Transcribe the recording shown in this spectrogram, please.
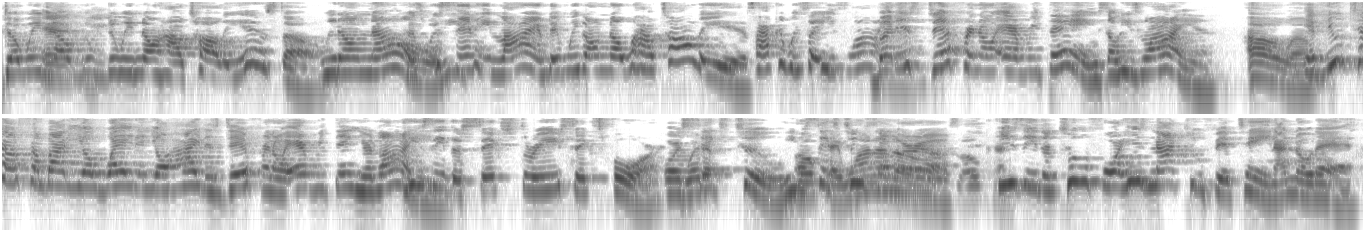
Do we know? Do we know how tall he is though? We don't know. Because we're He- saying he lying, then we don't know how tall he is. How can we say he's lying? but it's different on everything, so he's lying. Oh well. If you tell somebody your weight and your height is different on everything, you're lying. he's either six three, six four, or six two. He was Okay, six two somewhere else. Okay. He's either two four. He's not two fifteen. I know that.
